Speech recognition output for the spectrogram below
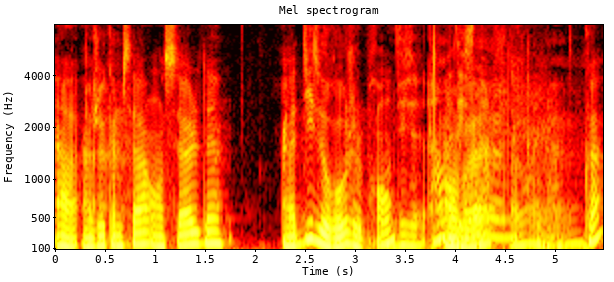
ah, un jeu comme ça, en solde, à 10 euros, je le prends. Dix- Ah En ouais, vrai. 19. Ouais, ah ouais, ouais. non. Quoi?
